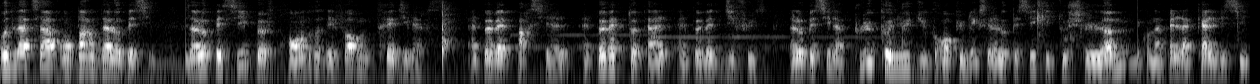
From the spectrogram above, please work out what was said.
Au-delà de ça, on parle d'alopécie. Les alopécies peuvent prendre des formes très diverses. Elles peuvent être partielles, elles peuvent être totales, elles peuvent être diffuses. L'alopécie la plus connue du grand public, c'est l'alopécie qui touche l'homme et qu'on appelle la calvitie.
